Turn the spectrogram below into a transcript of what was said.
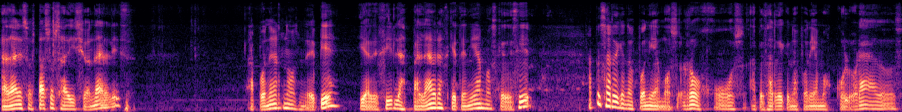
a dar esos pasos adicionales, a ponernos de pie y a decir las palabras que teníamos que decir a pesar de que nos poníamos rojos, a pesar de que nos poníamos colorados,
